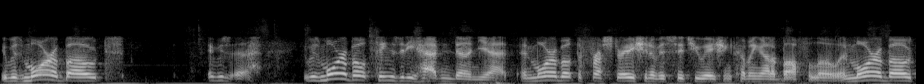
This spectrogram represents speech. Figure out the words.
it was more about it was uh, it was more about things that he hadn't done yet, and more about the frustration of his situation coming out of Buffalo, and more about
